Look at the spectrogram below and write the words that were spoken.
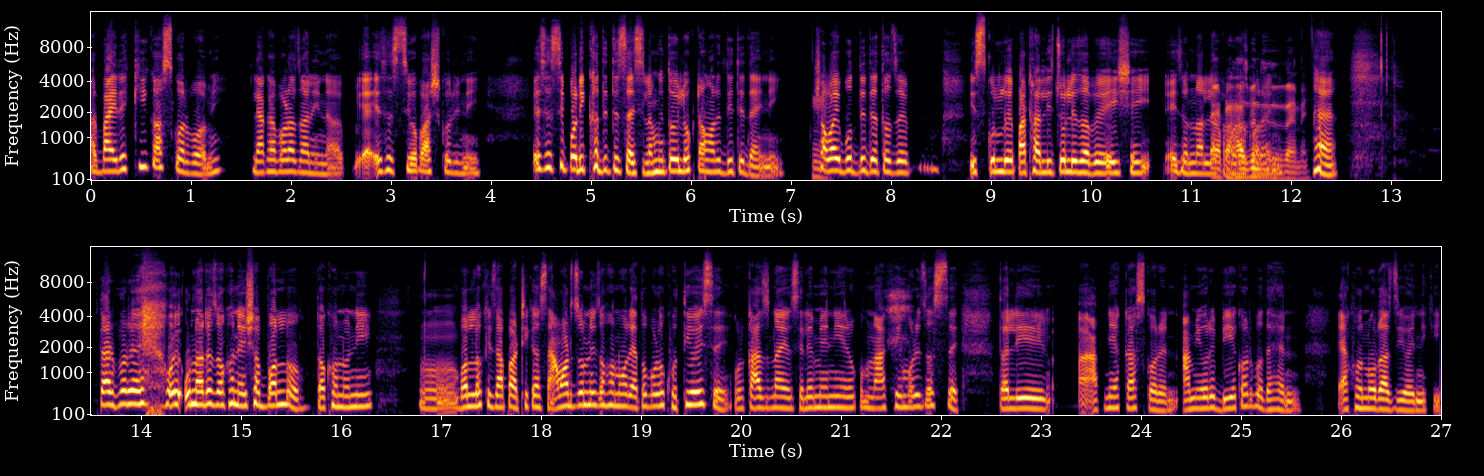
আর বাইরে কি কাজ করব আমি? লেখাপড়া জানি না এসএসসিও পাশ করি নেই। এসএসসি পরীক্ষা দিতে চাইছিলাম কিন্তু ওই লোকটা আমার দিতে দেয়নি। সবাই বুদ্ধি দিত যে স্কুলে পাঠালি চলে যাবে এই সেই এই জন্য লেখাপড়া হ্যাঁ। তারপরে ওই ওনারে যখন এসব বলল, তখন উনি বলল কি জাপা ঠিক আছে, আমার জন্য যখন ওর এত বড় ক্ষতি হয়েছে, ওর কাজ নাই, ছেলে মেয়ে নিয়ে এরকম না খেয়ে মরে যাচ্ছে, তাহলে আপনি এক কাজ করেন, আমি ওরে বিয়ে করব, দেখেন, এখন ও রাজি হয় নাকি?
